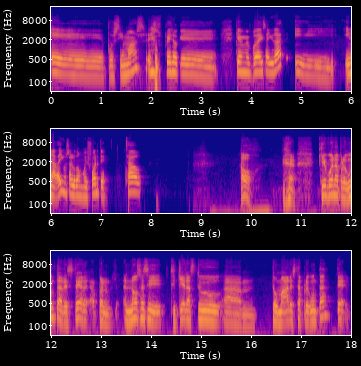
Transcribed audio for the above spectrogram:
Eh, pues sin más, espero que, me podáis ayudar y, nada, y un saludo muy fuerte. Chao. Oh, qué buena pregunta de Esther. Bueno, no sé si, si quieras tú tomar esta pregunta, te,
